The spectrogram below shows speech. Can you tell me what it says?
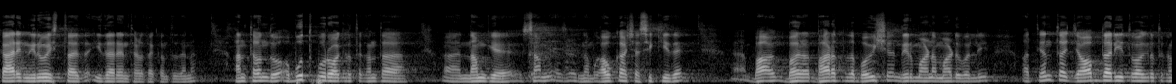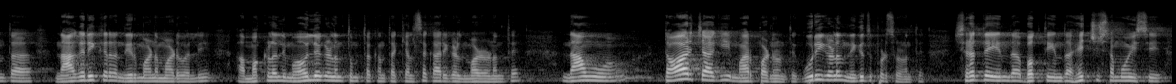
ಕಾರ್ಯನಿರ್ವಹಿಸ್ತಾ ಇದ್ದ- ಇದ್ದಾರೆ ಅಂತ ಹೇಳ್ತಕ್ಕಂಥದ್ದನ್ನು. ಅಂಥ ಒಂದು ಅಭೂತಪೂರ್ವವಾಗಿರ್ತಕ್ಕಂಥ ನಮಗೆ ಸಮ, ನಮಗೆ ಅವಕಾಶ ಸಿಕ್ಕಿದೆ. ಭಾರತದ ಭವಿಷ್ಯ ನಿರ್ಮಾಣ ಮಾಡುವಲ್ಲಿ, ಅತ್ಯಂತ ಜವಾಬ್ದಾರಿಯುತವಾಗಿರ್ತಕ್ಕಂಥ ನಾಗರಿಕರ ನಿರ್ಮಾಣ ಮಾಡುವಲ್ಲಿ, ಆ ಮಕ್ಕಳಲ್ಲಿ ಮೌಲ್ಯಗಳನ್ನು ತುಂಬತಕ್ಕಂಥ ಕೆಲಸ ಕಾರ್ಯಗಳನ್ನು ಮಾಡೋಣಂತೆ. ನಾವು ಟಾರ್ಚ್ ಆಗಿ ಮಾರ್ಪಾಡೋಣಂತೆ, ಗುರಿಗಳನ್ನು ನಿಗದಿಪಡಿಸೋಣಂತೆ. ಶ್ರದ್ಧೆಯಿಂದ, ಭಕ್ತಿಯಿಂದ ಹೆಚ್ಚು ಶ್ರಮವಹಿಸಿ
